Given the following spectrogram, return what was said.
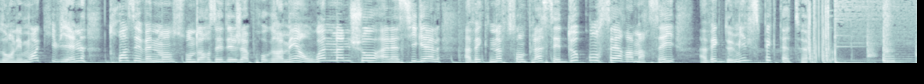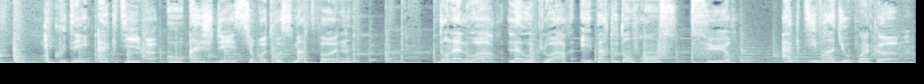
dans les mois qui viennent. Trois événements sont d'ores et déjà programmés. Un one-man show à la Cigale avec 900 places et deux concerts à Marseille avec 2000 spectateurs. Écoutez Active en HD sur votre smartphone, dans la Loire, la Haute-Loire et partout en France, sur activeradio.com.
